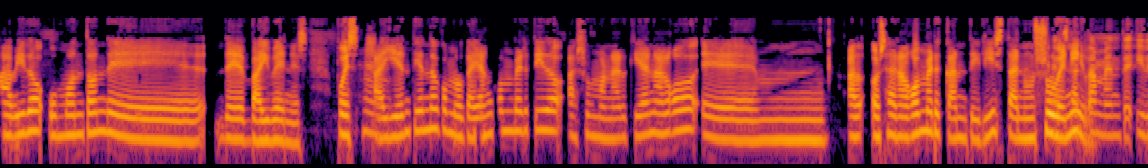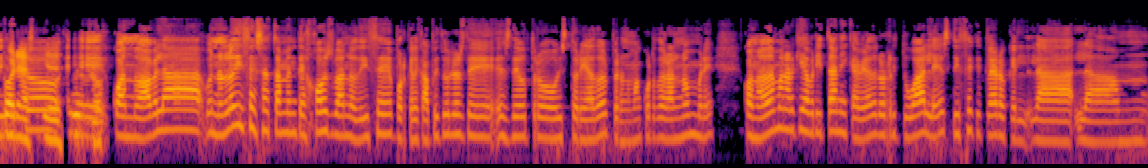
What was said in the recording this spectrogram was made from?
ha habido un montón de, de vaivenes. Pues Hmm. allí entiendo como que hayan convertido a su monarquía en algo, eh, o sea, en algo mercantilista, en un souvenir. Exactamente. Y de por hecho, eh, cuando habla, bueno, no lo dice exactamente Hosban, lo dice porque el capítulo es de, es de otro historiador, pero no me acuerdo ahora el nombre. Cuando habla de monarquía británica, habla de los rituales, dice que, claro, que la, la, mm,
